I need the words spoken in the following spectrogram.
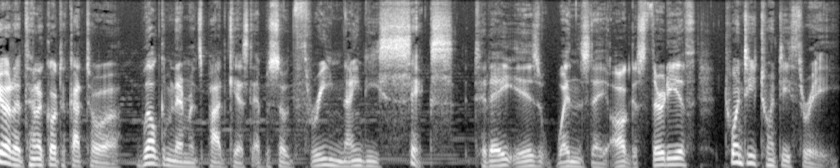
Kia ora, tēnā koutou katoa. Welcome to AmeriNZ Podcast, episode 396. Today is Wednesday, August 30th, 2023.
